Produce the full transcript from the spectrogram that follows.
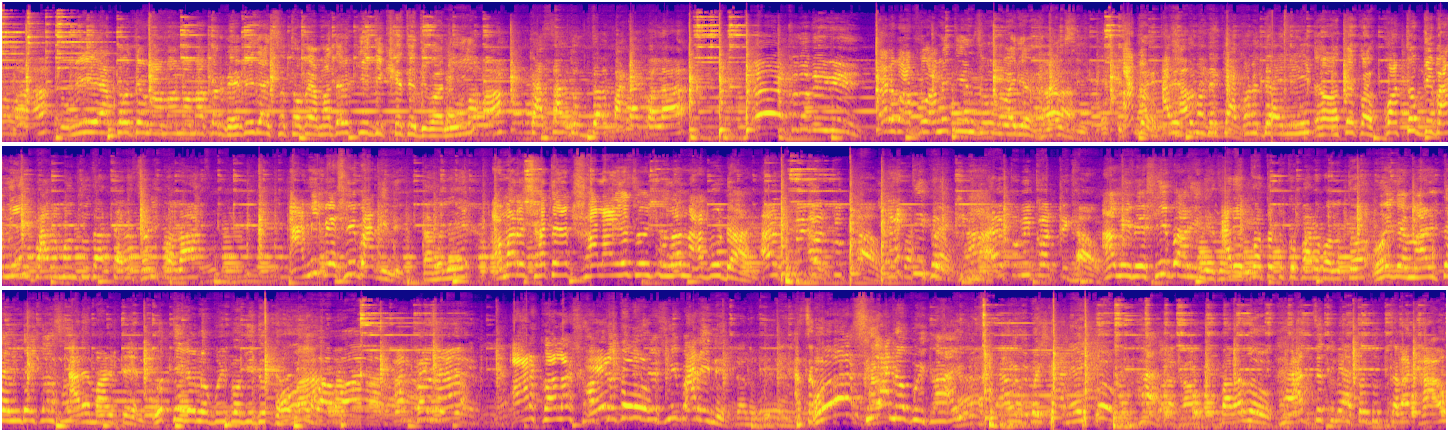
মামা। তুমি এত যে মামা মামা করে ভেবে যাইছো তবে আমাদের কি দি খেতে দিবানি? কাঁচা দুধ আর পাকা কলা। বাপু আমি তিন বাইরে এখনও দেয়নি। কতক দিবানি? বারো মন দুধ তেরো ছড়ি কলা। আমি বেশি পারিনি তাহলে? আমার সাথে এক শালা এসে ওই শালা নাগু খাও। আমি বেশি পারিনি আরে কতটুকু পারো বলো তো? ওই যে মালটেন দেখেছ? আরে মালটেন। ও তিরানব্বই বগি দুধ আর কলা? সব থেকে বেশি পারিনি আচ্ছা ও ছিয়ানব্বই খাই নব্বই টাকা নেই তো হ্যাঁ বাবা গো আজ যে তুমি এত দুধ কলা খাও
